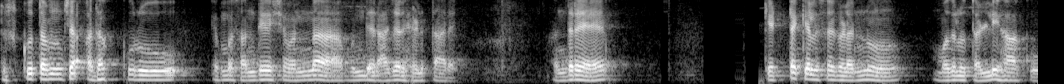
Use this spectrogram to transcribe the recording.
ದುಷ್ಕೃತಂಚ ಅಧಕ್ಕುರು ಎಂಬ ಸಂದೇಶವನ್ನು ಮುಂದೆ ರಾಜರು ಹೇಳ್ತಾರೆ. ಅಂದರೆ ಕೆಟ್ಟ ಕೆಲಸಗಳನ್ನು ಮೊದಲು ತಳ್ಳಿ ಹಾಕು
